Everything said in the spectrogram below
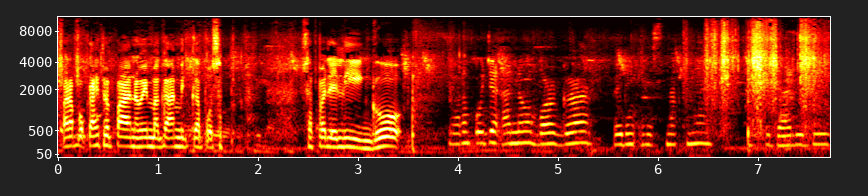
Para po kahit pa paano may magamit ka po sa sa paliligo. Meron po dyan, ano, burger. Pwedeng i-snack niya. Si Jollibee.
